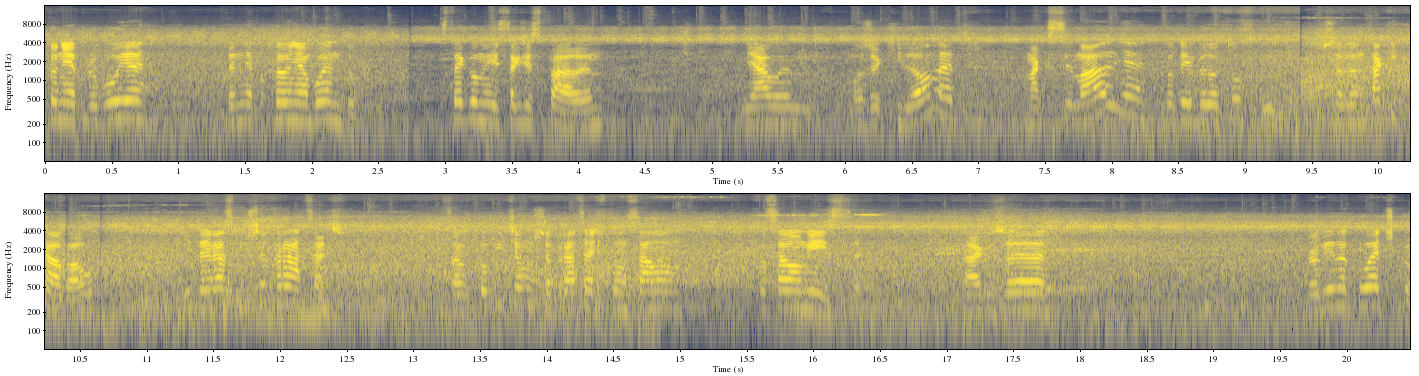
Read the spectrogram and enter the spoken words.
Kto nie próbuje, ten nie popełnia błędów. Z tego miejsca, gdzie spałem, miałem może kilometr maksymalnie do tej wylotówki. Wszedłem taki kawał, i teraz muszę wracać. Całkowicie muszę wracać w tą samą, to samo miejsce. Także robimy kółeczko.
